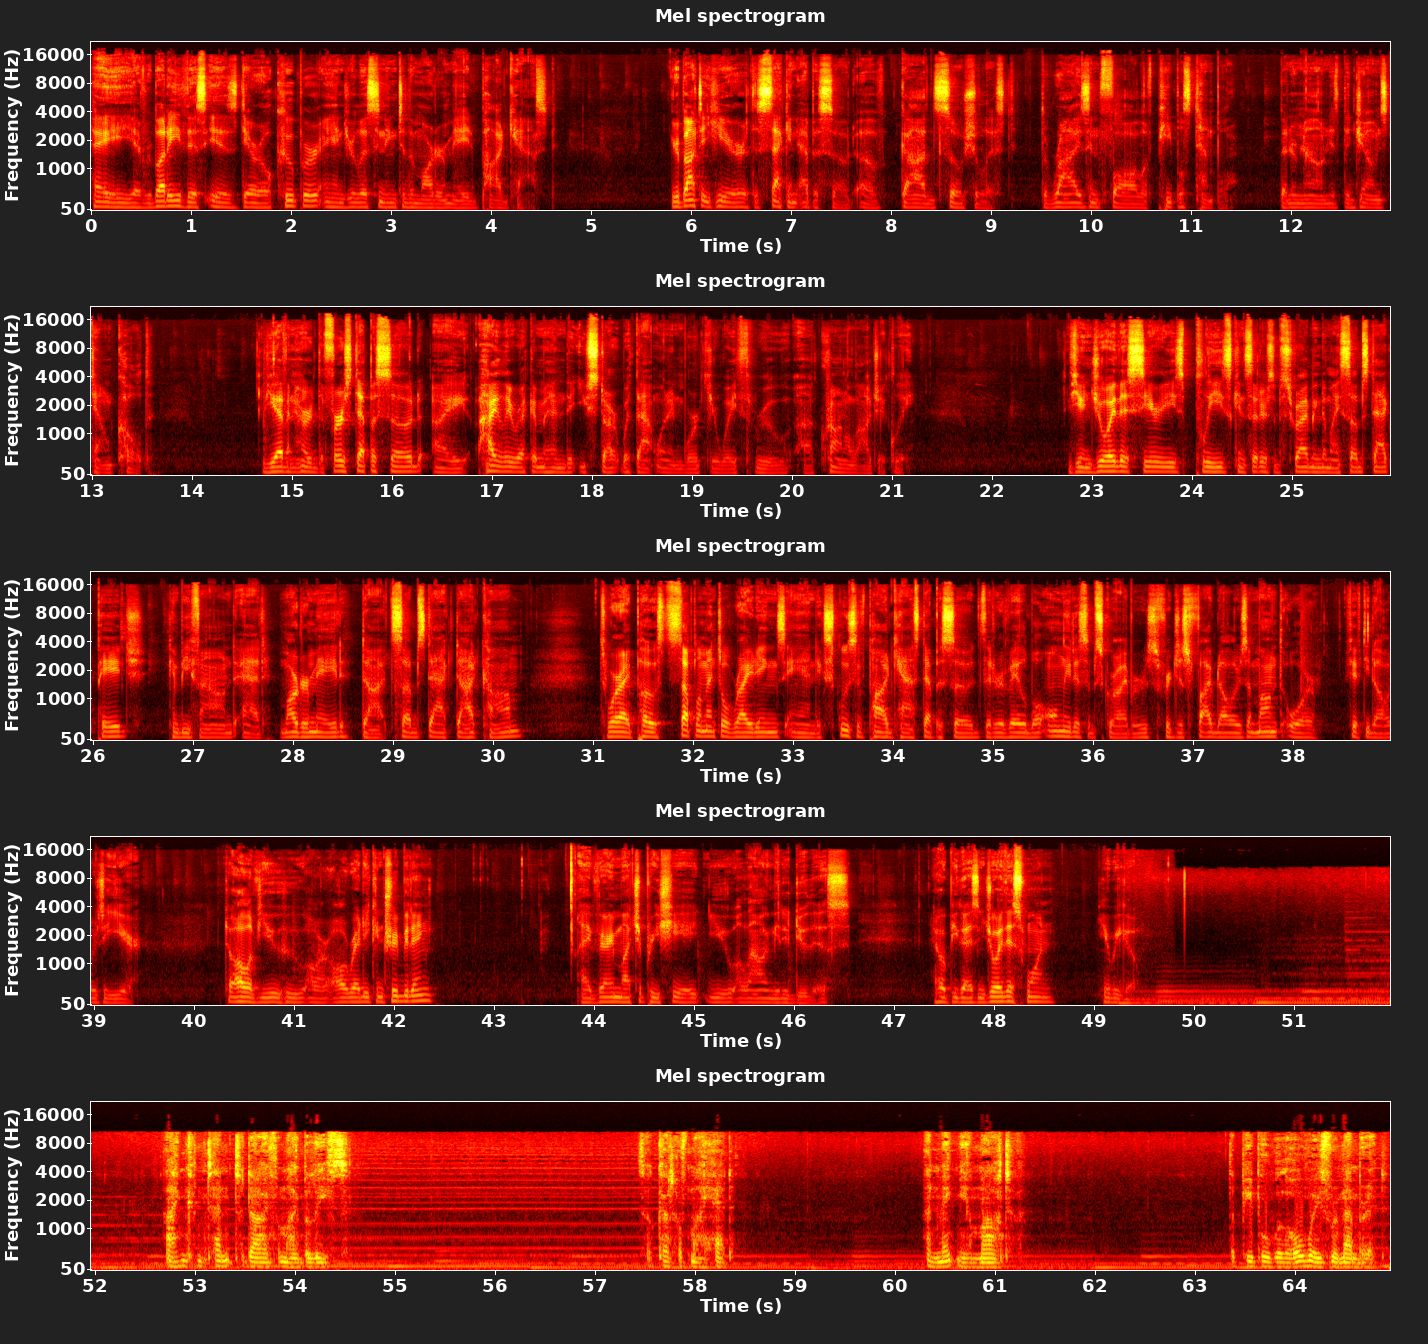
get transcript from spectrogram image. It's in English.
Hey, everybody, this is Daryl Cooper, and you're listening to the Martyr Made podcast. You're about to hear the second episode of God's Socialist The Rise and Fall of Peoples Temple, better known as the Jonestown Cult. If you haven't heard the first episode, I highly recommend that you start with that one and work your way through uh, chronologically. If you enjoy this series, please consider subscribing to my Substack page can be found at martyrmade.substack.com. It's where I post supplemental writings and exclusive podcast episodes that are available only to subscribers for just $5 a month or $50 a year. To all of you who are already contributing, I very much appreciate you allowing me to do this. I hope you guys enjoy this one. Here we go. I'm content to die for my beliefs. So cut off my head and make me a martyr. The people will always remember it.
